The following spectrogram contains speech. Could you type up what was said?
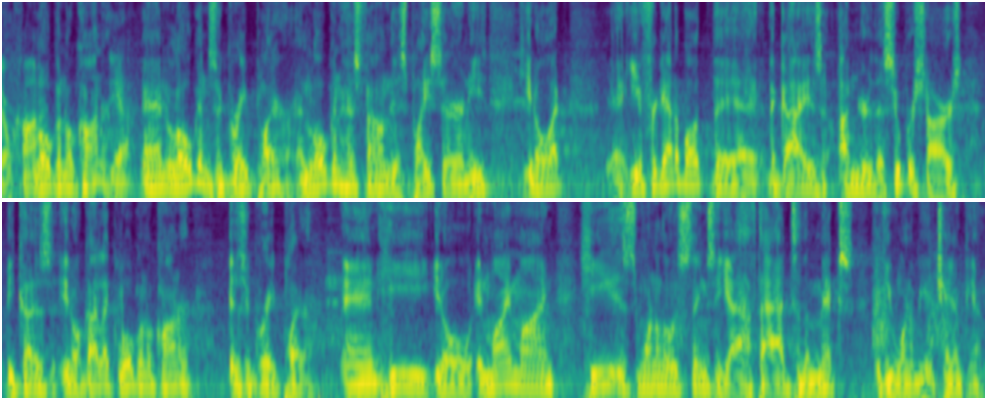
O'Connor? Logan O'Connor. Yeah. and Logan's a great player, and Logan has found his place there, and he, you know what. uh, You forget about the the guys under the superstars because you know a guy like Logan O'Connor is a great player. And he, you know, in my mind, he is one of those things that you have to add to the mix if you want to be a champion.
